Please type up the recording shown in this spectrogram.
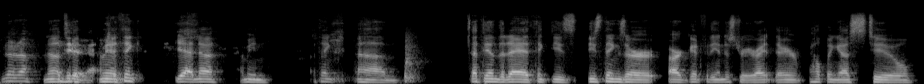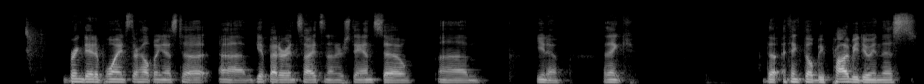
No, no, no. It's good. I mean, I think, yeah, no. I mean, I think um, at the end of the day, I think these these things are are good for the industry, right? They're helping us to bring data points. They're helping us to um, get better insights and understand. So, um, you know, I think the, I think they'll be probably be doing this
